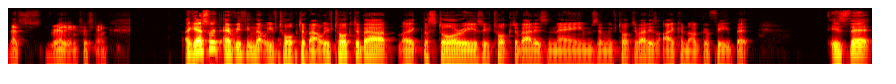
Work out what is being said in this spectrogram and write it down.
that's really interesting. I guess with everything that we've talked about, we've talked about like the stories, we've talked about his names, and we've talked about his iconography. But is there?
